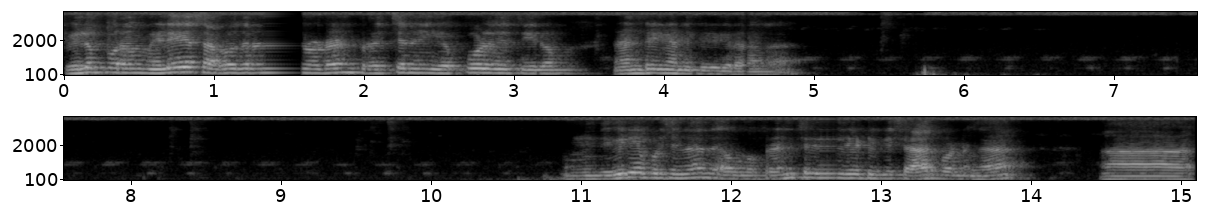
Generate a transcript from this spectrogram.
விழுப்புரம் இளைய சகோதரனுடன் பிரச்சனை எப்பொழுது தீரும்? நன்றி அனுப்பியிருக்கிறாங்க இந்த வீடியோ பிடிச்சிருந்தா அதை உங்க ஃப்ரெண்ட்ஸ் ரிலேட்டிவ்க்கு ஷேர் பண்ணுங்க. ஆஹ்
